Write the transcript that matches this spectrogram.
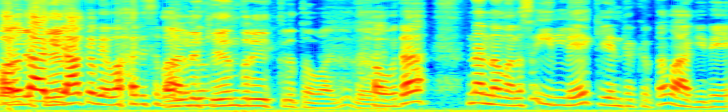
ಹೊರತಾಗಿ ಯಾಕೆ ವ್ಯವಹರಿಸಬಾರದು? ಕೇಂದ್ರೀಕೃತವಾಗಿದೆ. ಹೌದಾ? ನನ್ನ ಮನಸ್ಸು ಇಲ್ಲೇ ಕೇಂದ್ರೀಕೃತವಾಗಿದೆ.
